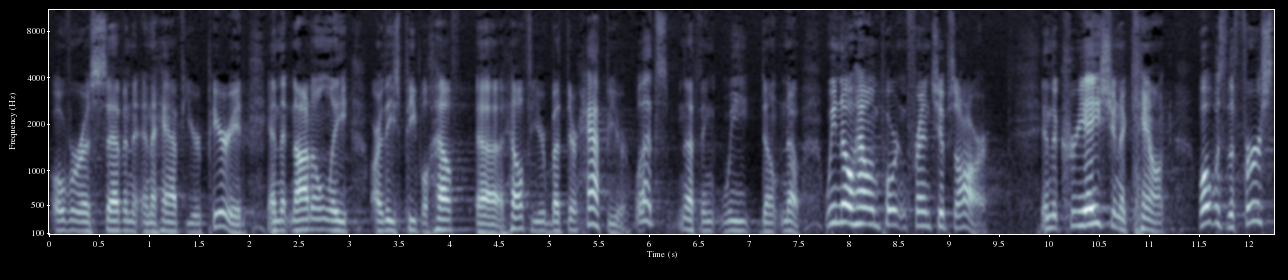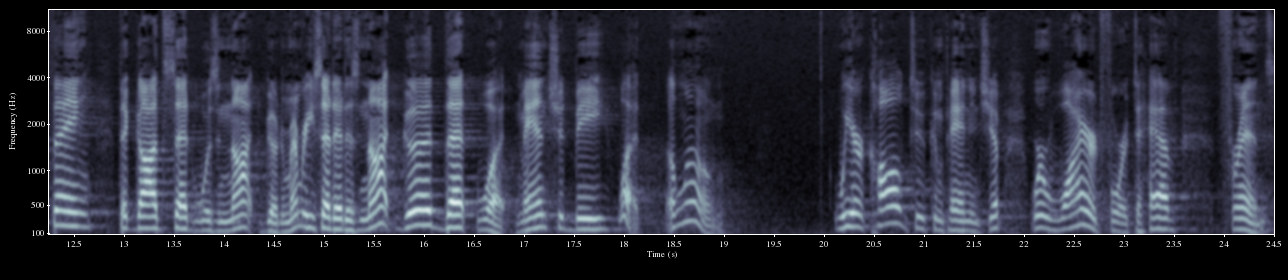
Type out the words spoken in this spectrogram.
over a seven and a half year period. And that not only are these people health, uh, healthier, but they're happier. Well, that's nothing we don't know. We know how important friendships are. In the creation account, what was the first thing that God said was not good. Remember, He said, It is not good that what? Man should be what? Alone. We are called to companionship. We're wired for it, to have friends.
